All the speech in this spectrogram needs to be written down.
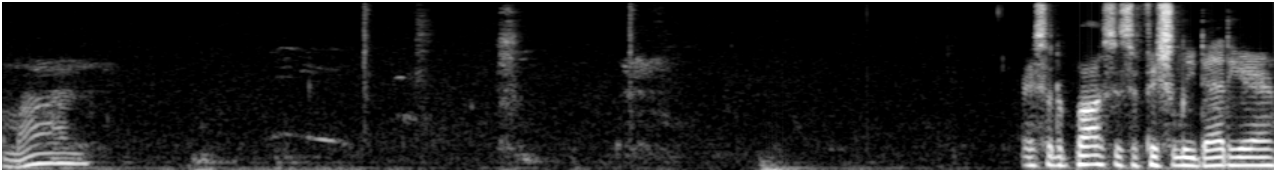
Come on. Alright, so the boss is officially dead here.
